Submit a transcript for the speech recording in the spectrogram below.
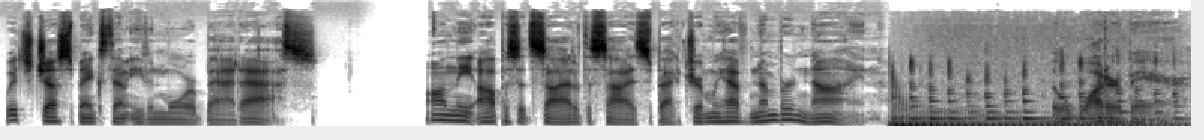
which just makes them even more badass. On the opposite side of the size spectrum, we have number 9, the water bear.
